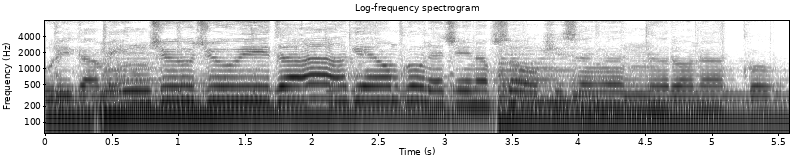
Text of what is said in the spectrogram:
우리가 민주주의다. 계엄군의 진압 속 희생은 늘어났고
